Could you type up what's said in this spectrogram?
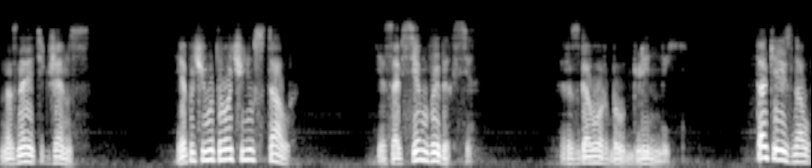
Но знаете, Джемс, я почему-то очень устал. Я совсем выдохся. Разговор был длинный. Так я и знал.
